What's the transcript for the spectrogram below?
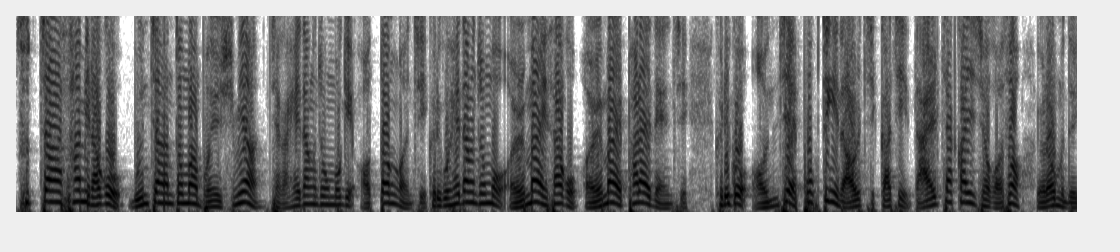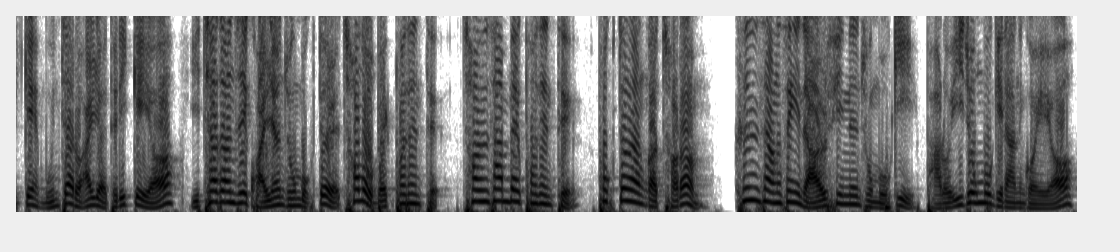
숫자 3이라고 문자 한 통만 보내주시면 제가 해당 종목이 어떤 건지 그리고 해당 종목 얼마에 사고 얼마에 팔아야 되는지 그리고 언제 폭등이 나올지까지 날짜까지 적어서 여러분들께 문자로 알려드릴게요. 2차 전지 관련 종목들 1500%, 1300% 폭등한 것처럼 큰 상승이 나올 수 있는 종목이 바로 이 종목이라는 거예요.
